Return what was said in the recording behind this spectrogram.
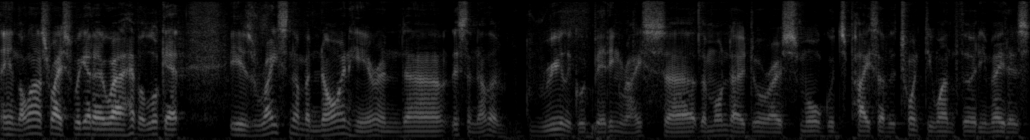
And the last race we're going to uh, have a look at is race number nine here, and uh, this is another really good betting race. Uh, the Mondo Doro Small Goods Pace over the 2130 metres.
